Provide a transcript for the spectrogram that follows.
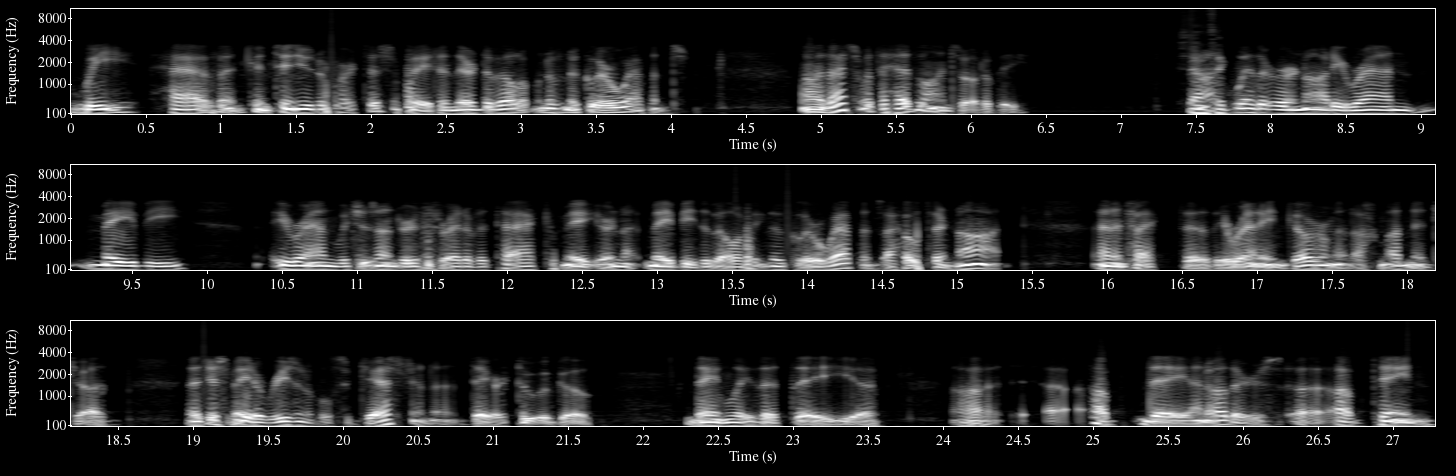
we have and continue to participate in their development of nuclear weapons. Uh, that's what the headlines ought to be. Sounds not like whether or not Iran may be Iran, which is under threat of attack, may or not, may be developing nuclear weapons. I hope they're not. And in fact, uh, the Iranian government, Ahmadinejad, uh, just made a reasonable suggestion a day or two ago, namely that they uh, uh, uh, they and others uh, obtain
